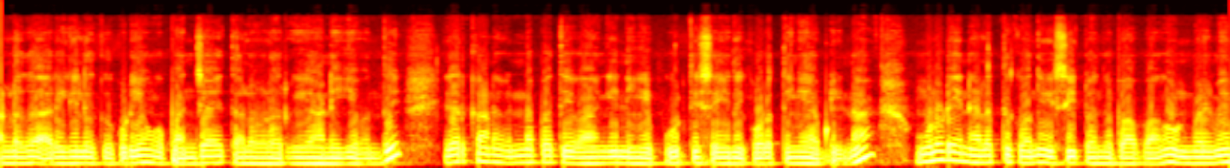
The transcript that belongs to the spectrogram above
அல்லது அருகில் இருக்கக்கூடிய உங்கள் பஞ்சாயத்து அலுவலர்களையோ அணுகி வந்து இதற்கான விண்ணப்பத்தை வாங்கி நீங்கள் பூர்த்தி செய்து கொடுத்தீங்க அப்படின்னா உங்களுடைய நிலத்துக்கு வந்து விசிட் வந்து பார்ப்பாங்க. உண்மையிலுமே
